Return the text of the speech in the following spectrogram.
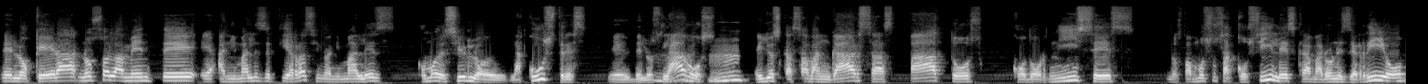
en lo que era no solamente eh, animales de tierra, sino animales, ¿cómo decirlo?, lacustres de, de los lagos. Ellos cazaban garzas, patos, codornices, los famosos acosiles, camarones de río,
